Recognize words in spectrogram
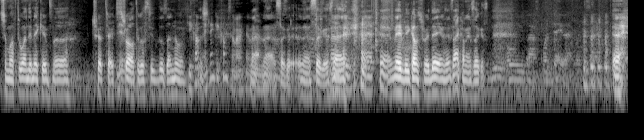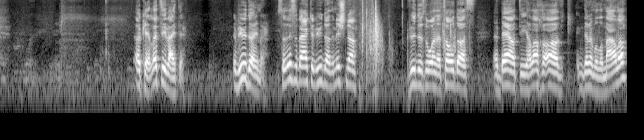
Should have to one day make a uh, trip to Eretz Yisrael to go see those I knew him. He comes. I think he comes to America. Nah, nah, it's so good. Nah, it's so good. It's not- yeah, maybe he comes for a day. It's not coming in circus. You only last one day that way. Okay, let's see weiter. Review Daimer. So this is back to Review on the Mishnah. Review is the one that told us about the halacha of Gdenim Lamala.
